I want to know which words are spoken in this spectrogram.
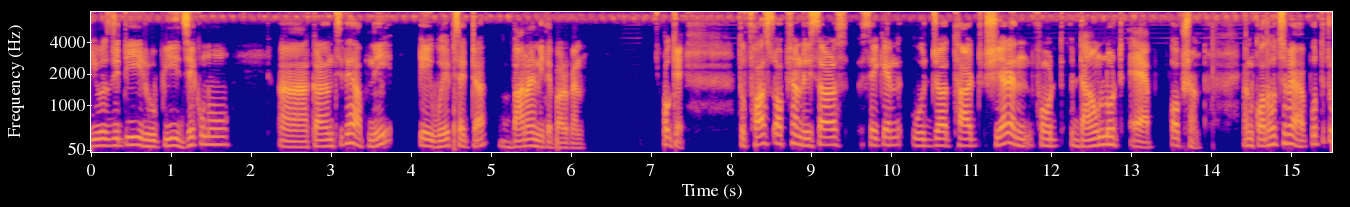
ইউএসডিটি রুপি যে কোনো কারেন্সিতে আপনি এই ওয়েবসাইটটা বানায় নিতে পারবেন। ওকে তো first option research second withdraw third share and fourth download app option এখন কথা হচ্ছে ভাইয়া প্রত্যেকটা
